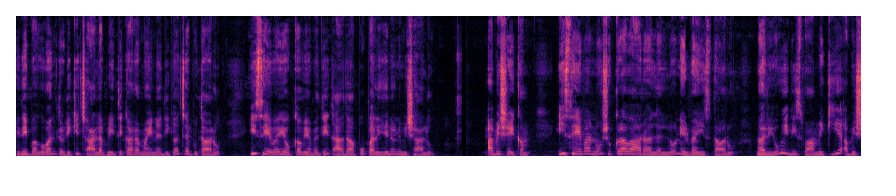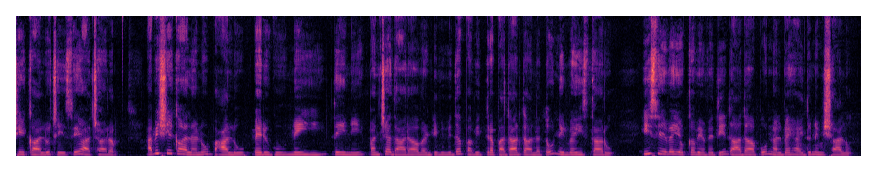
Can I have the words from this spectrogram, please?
ఇది భగవంతుడికి చాలా ప్రీతికరమైనదిగా చెబుతారు. ఈ సేవ యొక్క వ్యవధి దాదాపు పదిహేను నిమిషాలు. అభిషేకం. ఈ సేవను శుక్రవారాలలో నిర్వహిస్తారు మరియు ఇది స్వామికి అభిషేకాలు చేసే ఆచారం. అభిషేకాలను పాలు పెరుగు నెయ్యి తేనె పంచదార వంటి వివిధ పవిత్ర పదార్థాలతో నిర్వహిస్తారు. ఈ సేవ యొక్క వ్యవధి దాదాపు నలభై ఐదు నిమిషాలు.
